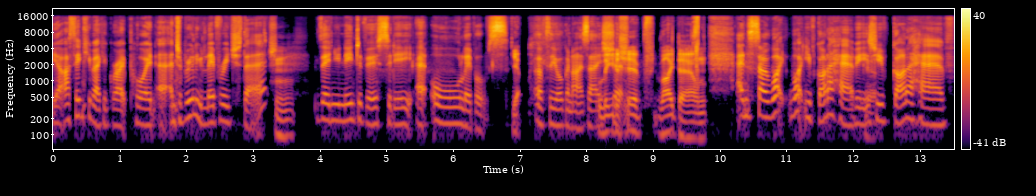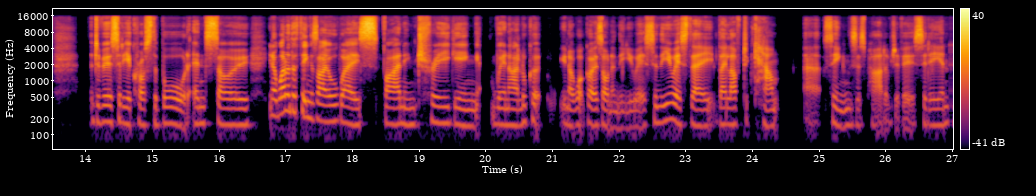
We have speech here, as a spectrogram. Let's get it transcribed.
Yeah, I think you make a great point. And to really leverage that, mm. then you need diversity at all levels yep. of the organisation. Leadership, right down. And so what, what you've got to have is yeah. you've got to have diversity across the board. And so, you know, one of the things I always find intriguing when I look at, you know, what goes on in the US. In the US, they they love to count uh, things as part of diversity, and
